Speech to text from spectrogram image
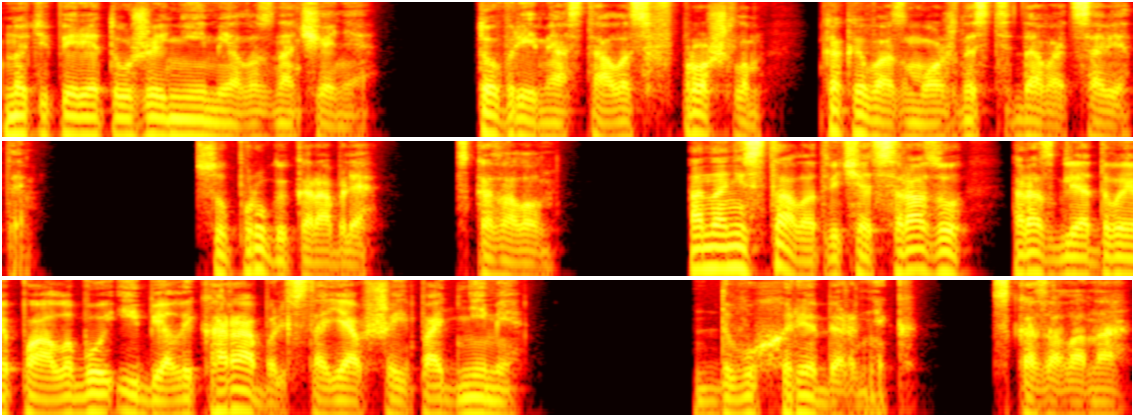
но теперь это уже не имело значения. То время осталось в прошлом, как и возможность давать советы. «Супруга корабля», — сказал он. Она не стала отвечать сразу, разглядывая палубу и белый корабль, стоявший под ними. «Двухреберник», — сказала она.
